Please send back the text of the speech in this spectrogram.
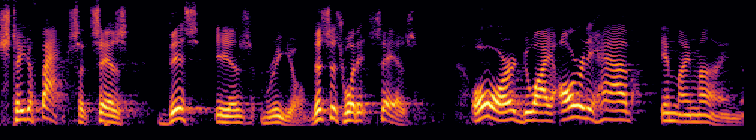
state of facts that says, this is real. This is what it says. Or do I already have in my mind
